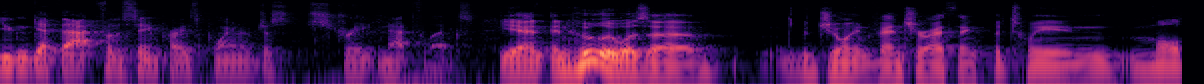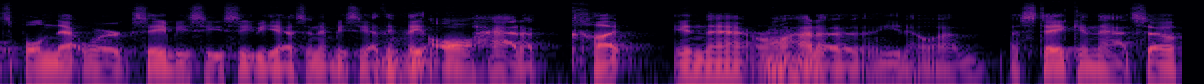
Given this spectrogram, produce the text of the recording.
You can get that for the same price point of just straight Netflix. Yeah, and, and Hulu was a joint venture, I think, between multiple networks, ABC, CBS, and NBC. I think they mm-hmm. all had a cut in that, or all mm-hmm. had a you know a, a stake in that. So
